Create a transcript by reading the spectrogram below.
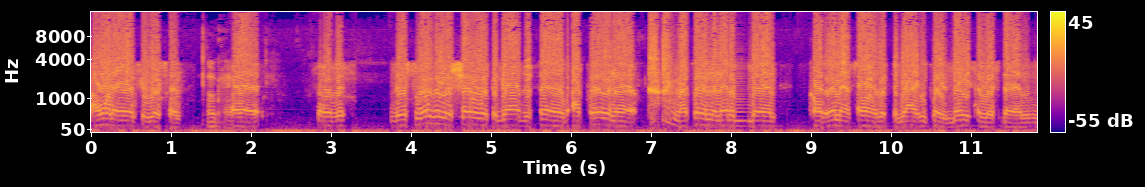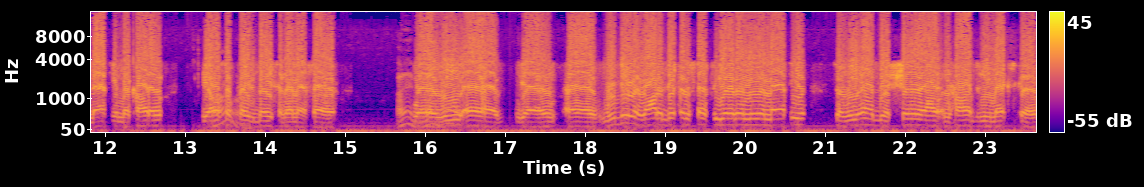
I wanna answer this one. Okay. All right. So this this wasn't a show with the gods have failed. I play in a I play in another band called MSR with the guy who plays bass in this band, Matthew Mercado. He also Oh. plays bass in MSR. I Well, we uh yeah uh we do a lot of different stuff together, me and Matthew. So we had this show out in Hobbs, New Mexico.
